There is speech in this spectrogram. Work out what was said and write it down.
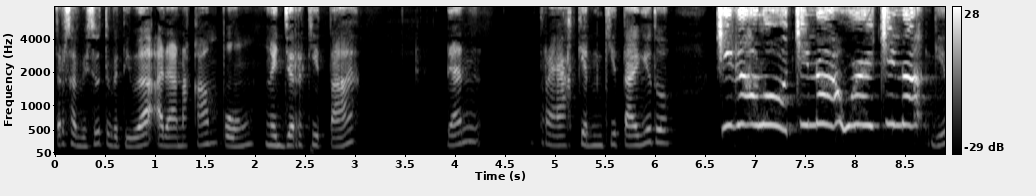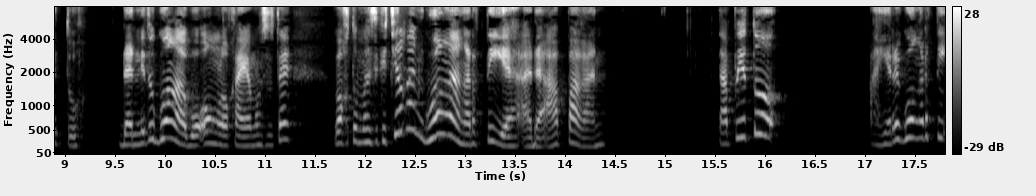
terus habis itu tiba-tiba ada anak kampung ngejer kita dan teriakin kita gitu Cina lo, Cina, why Cina gitu. Dan itu gue nggak bohong loh kayak maksudnya waktu masih kecil kan gue nggak ngerti ya ada apa kan. Tapi itu akhirnya gue ngerti,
